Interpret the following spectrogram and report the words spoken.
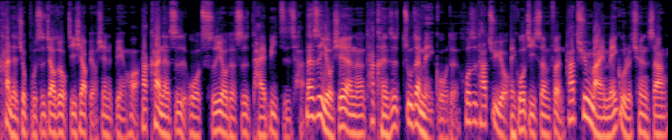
看的就不是叫做绩效表现的变化，他看的是我持有的是台币资产。但是有些人呢，他可能是住在美国的，或是他具有美国籍身份，他去买美股的券商。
